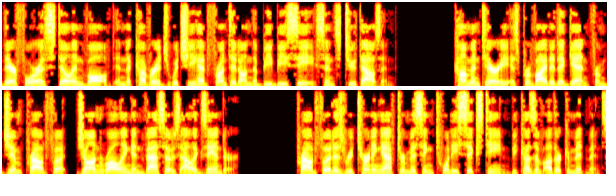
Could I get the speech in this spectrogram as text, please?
therefore is still involved in the coverage which he had fronted on the BBC since 2000. Commentary is provided again from Jim Proudfoot, John Rawling and Vassos Alexander. Proudfoot is returning after missing 2016 because of other commitments,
